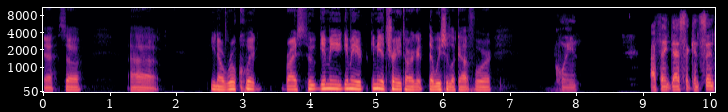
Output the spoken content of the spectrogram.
Yeah. So, uh, you know, real quick, Bryce, who give me give me give me a trade target that we should look out for. Queen. I think that's the consensus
